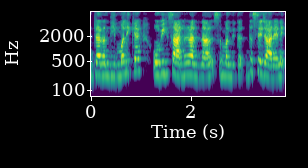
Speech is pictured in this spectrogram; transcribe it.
ਜਿਹੜਾ ਰਣਦੀਪ ਮਲਿਕ ਹੈ, ਉਹ ਵੀ ਹਿਸਾਰ ਹਰਿਆਣਾ ਦੇ ਨਾਲ ਸੰਬੰਧਿਤ ਦੱਸੇ ਜਾ ਰਹੇ ਨੇ।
